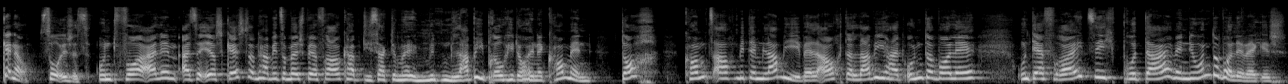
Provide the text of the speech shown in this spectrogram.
Genau, so ist es. Und vor allem, also erst gestern habe ich zum Beispiel eine Frau gehabt, die sagte mir, mit dem Labby brauche ich doch nicht kommen. Doch, kommt's auch mit dem Labby, weil auch der Labby hat Unterwolle und der freut sich brutal, wenn die Unterwolle weg ist.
